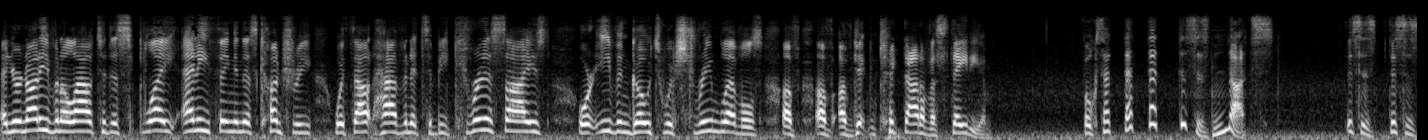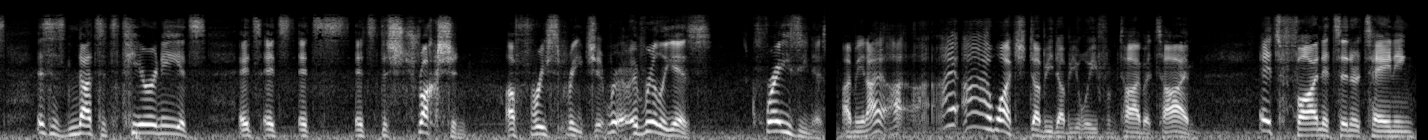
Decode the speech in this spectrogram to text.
and you're not even allowed to display anything in this country without having it to be criticized or even go to extreme levels of, of, of getting kicked out of a stadium. Folks, that, that, that, this is nuts. This is this is this is nuts. It's tyranny. It's it's it's it's it's destruction of free speech. It, re- it really is. Craziness. I mean, I, I I I watch WWE from time to time. It's fun. It's entertaining.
